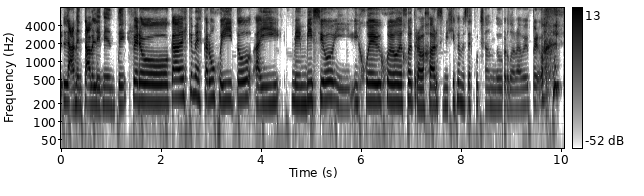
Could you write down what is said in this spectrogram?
lamentablemente. Pero cada vez que me descargo un jueguito, ahí me envicio y, y juego y juego, dejo de trabajar. Si mi jefe me está escuchando, perdóname, pero...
